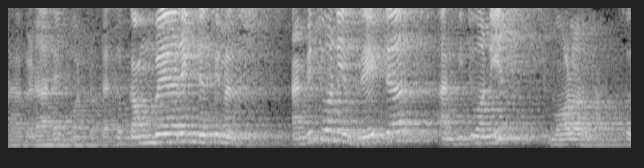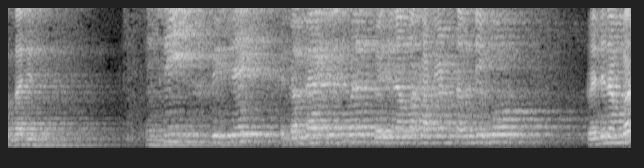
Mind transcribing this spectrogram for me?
हाँ, बड़ा है कौन छोटा है so comparing decimals and which one is greater and which one is smaller one so that is You see, please take the comparing decimal, page number 174, page number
